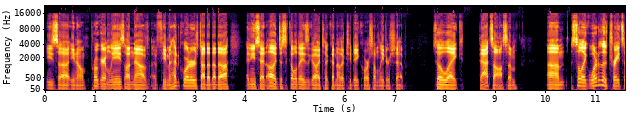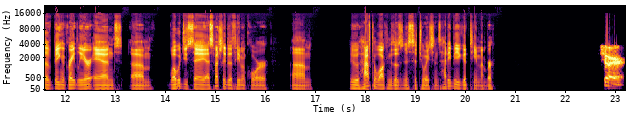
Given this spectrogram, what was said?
He's uh you know program liaison now of, of FEMA headquarters. Da da da da. And you said, oh, just a couple days ago, I took another two day course on leadership. So like that's awesome. Um, so like, what are the traits of being a great leader, and um, what would you say, especially to the FEMA Corps, um, who have to walk into those new situations? How do you be a good team member? Sure,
